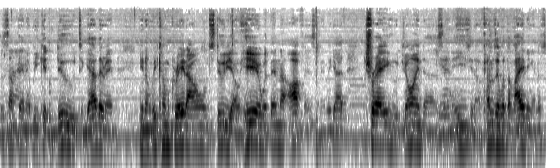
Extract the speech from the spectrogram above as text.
This is something Right. that we could do together and you know, we come create our own studio here within the office, and then we got Trey who joined us, Yeah. and he, you know, comes in with the lighting, and it's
